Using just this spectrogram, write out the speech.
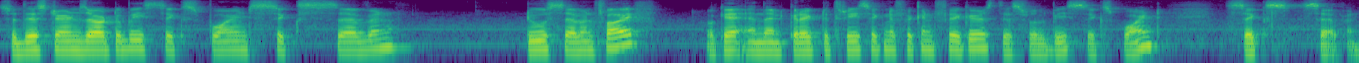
so this turns out to be 6.67275 okay? And then correct to three significant figures this will be 6.67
